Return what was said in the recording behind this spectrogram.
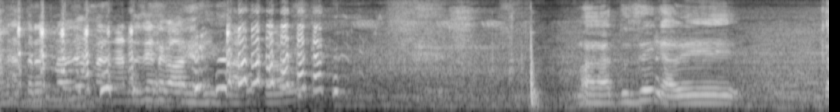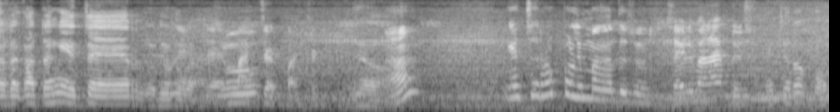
Nah, terus nanti mangatusnya tekan di Pak. mangatusnya gawe kadang-kadang ngecer itu mas. Ya, Oh. pajak pajak Ya. Ngecer apa lima ratus? saya lima ratus Ngecer rokok.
